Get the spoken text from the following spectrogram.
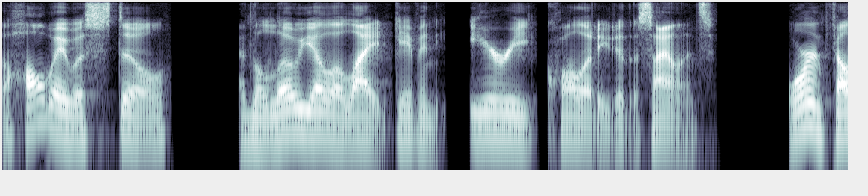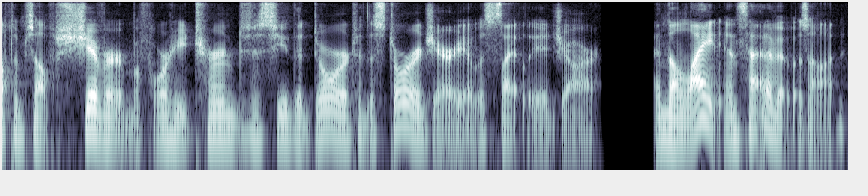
The hallway was still, and the low yellow light gave an eerie quality to the silence. Warren felt himself shiver before he turned to see the door to the storage area was slightly ajar, and the light inside of it was on.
